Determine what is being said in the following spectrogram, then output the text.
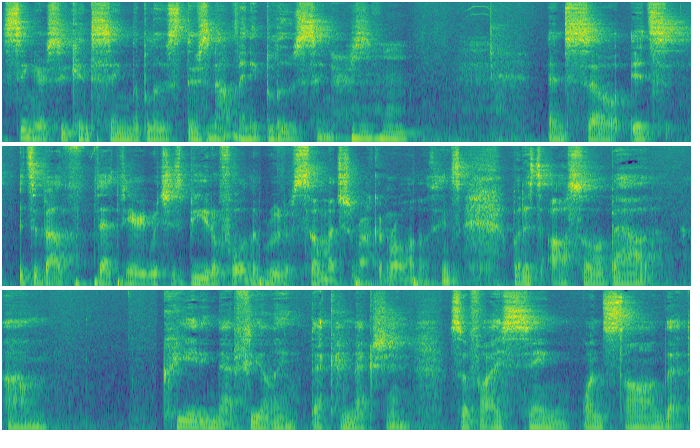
singers who can sing the blues. There's not many blues singers. Mm-hmm. And so it's it's about that theory, which is beautiful and the root of so much rock and roll and other things, but it's also about um, creating that feeling, that connection. So if I sing one song, that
